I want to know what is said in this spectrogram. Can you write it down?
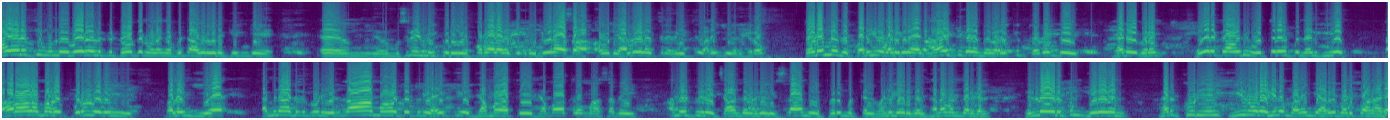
ஆயிரத்தி முன்னூறு பேர்களுக்கு டோக்கன் வழங்கப்பட்டு அவர்களுக்கு இங்கே முஸ்லீம் லீக்குடைய பொருளாளருக்கு மீராசா அவருடைய அலுவலகத்தில் வைத்து வழங்கி வருகிறோம். தொடர்ந்து இந்த பணிகள் வருகிற ஞாயிற்றுக்கிழமை வரைக்கும் தொடர்ந்து நடைபெறும். இதற்காக ஒத்துழைப்பு நல்கிய தாராளமாக பொருள் வரி வழங்கிய தமிழ்நாட்டில் கூடிய எல்லா மாவட்டத்துடைய ஐக்கிய ஜமாத்து ஜமாத்ரமா சபை அமைப்புகளை சார்ந்தவர்கள் இஸ்லாமிய பெருமக்கள் வணிகர்கள் தனவந்தர்கள் எல்லோருக்கும் இறைவன் நற்கூடியை ஈருலகிலும் வழங்கி அருள்படிப்பானாக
